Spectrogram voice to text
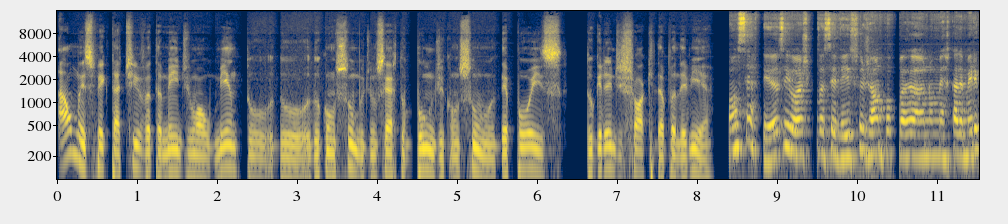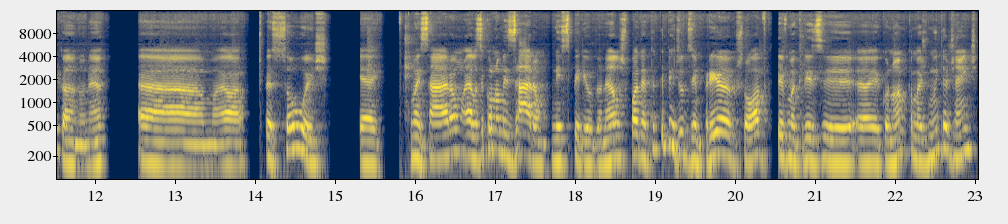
há uma expectativa também de um aumento do, do do consumo, de um certo boom de consumo depois do grande choque da pandemia? Com certeza, e eu acho que você vê isso já um pouco ah, no mercado americano, né? Ah, as pessoas é, começaram, elas economizaram nesse período, né? Elas podem até ter perdido os empregos, óbvio que teve uma crise uh, econômica, mas muita gente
